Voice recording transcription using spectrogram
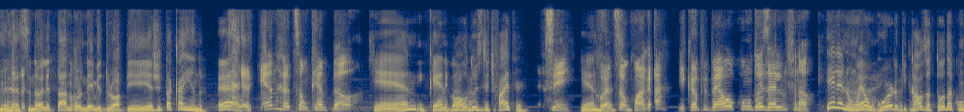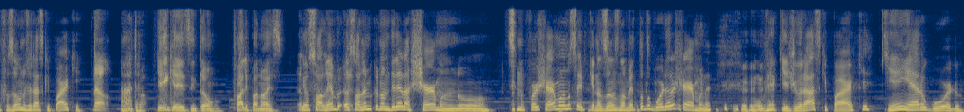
É, senão ele tá no name dropping aí e a gente tá caindo. É, Ken Hudson Campbell. Ken. E Ken igual o do. Street Fighter? Sim. Ken Hudson com H e Campbell com dois L no final. Ele não é o Ai, gordo que verdade. causa toda a confusão no Jurassic Park? Não. Ah, droga. Quem que é esse então? Fale pra nós. Eu, não só lembro, eu só lembro que o nome dele era Sherman no. Se não for Sherman, eu não sei, porque nos anos 90 todo gordo era Sherman, né? Vamos ver aqui, Jurassic Park. Quem era o gordo?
